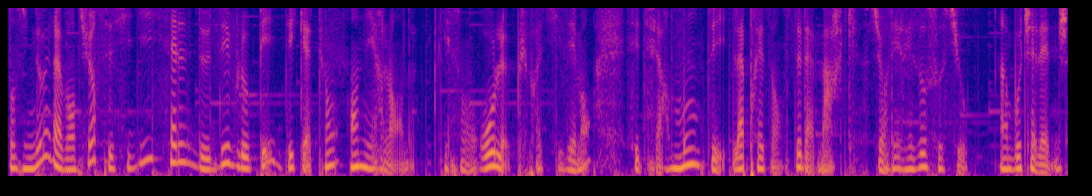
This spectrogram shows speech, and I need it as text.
dans une nouvelle aventure, ceci dit celle de développer Decathlon en Irlande. Et son rôle, plus précisément, c'est de faire monter la présence de la marque sur les réseaux sociaux. Un beau challenge.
